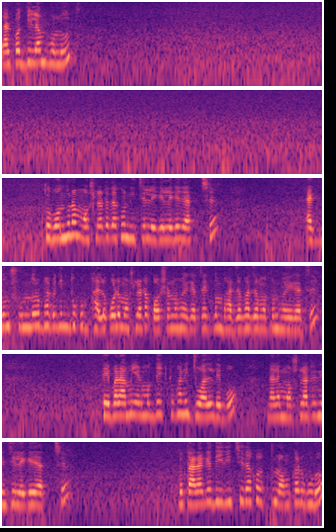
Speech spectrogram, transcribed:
তারপর দিলাম হলুদ। তো বন্ধুরা, মশলাটা দেখো নিচে লেগে লেগে যাচ্ছে। একদম সুন্দরভাবে কিন্তু খুব ভালো করে মশলাটা কষানো হয়ে গেছে, একদম ভাজা ভাজা মতন হয়ে গেছে। তো এবার আমি এর মধ্যে একটুখানি জল দেবো, নাহলে মশলাটা নিচে লেগে যাচ্ছে। তো তার আগে দিয়ে দিচ্ছি দেখো একটু লঙ্কার গুঁড়ো।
